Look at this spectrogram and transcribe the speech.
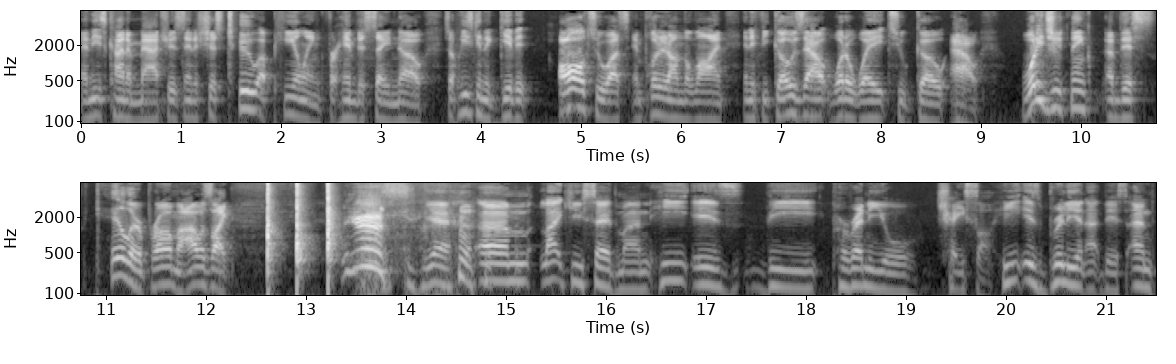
and these kind of matches, and it's just too appealing for him to say no. So he's going to give it all to us and put it on the line. And if he goes out, what a way to go out. What did you think of this killer promo? I was like, yes! Yeah. Um, like you said, man, he is the perennial chaser. He is brilliant at this. And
